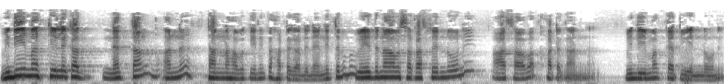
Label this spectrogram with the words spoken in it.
විදීමක් කියල එකත් නැත්තං අන්න තන්නහාව කියනක හටගන්න නෑ නිතරම වේදනාව සකස් වෙන්න ඕනේ ආසාාවක් හටගන්න. විඳීමක් ඇතිවෙන්න ඕනේ.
